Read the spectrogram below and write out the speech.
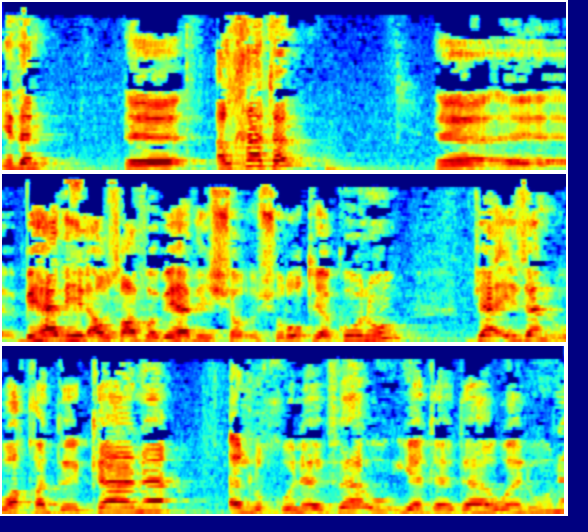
إذا آه الخاتم آه آه بهذه الأوصاف وبهذه الشروط يكون جائزا وقد كان الخلفاء يتداولون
